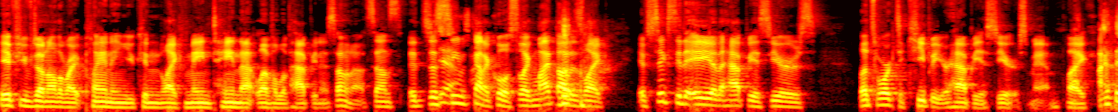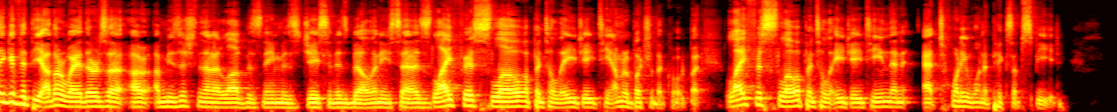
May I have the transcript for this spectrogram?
if you've done all the right planning you can like maintain that level of happiness. I don't know. It sounds it just yeah. seems kind of cool. So like my thought is like if 60 to 80 are the happiest years let's work to keep it your happiest years, man. Like I think of it the other way. There's a, a, a, musician that I love. His name is Jason Isbell, and he says, "Life is slow up until age 18." I'm going to butcher the quote, but life is slow up until age 18. Then at 21, it picks up speed,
